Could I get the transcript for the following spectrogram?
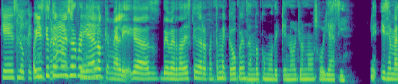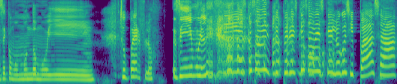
qué es lo que Oye, es que estoy muy sorprendida de lo que me alegas. De verdad es que de repente me quedo pensando como de que no, yo no soy así. Y se me hace como un mundo muy... Superfluo. Sí, muy. Sí, es que sabes, pero es que sabes que luego si pasa,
